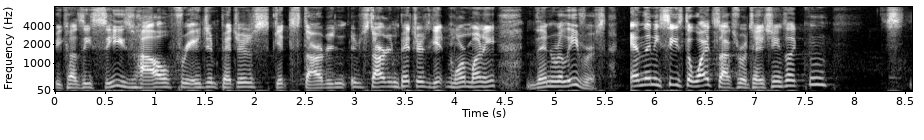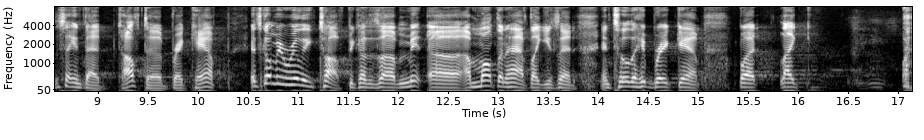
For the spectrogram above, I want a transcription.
because he sees how free agent pitchers get started, starting pitchers get more money than relievers, and then he sees the White Sox rotation. He's like, hmm, this ain't that tough to break camp. It's going to be really tough because it's a, uh, a month and a half, like you said, until they break camp. But like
